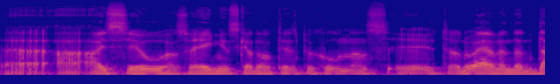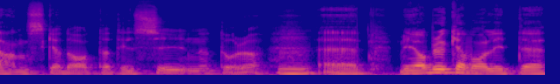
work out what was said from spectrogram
eh, ICO, alltså engelska datainspektionens yttrande och även den danska datatillsynet. Då, då. Mm. Men jag brukar vara lite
